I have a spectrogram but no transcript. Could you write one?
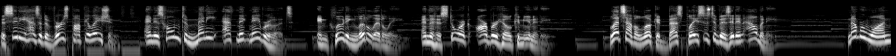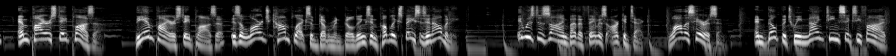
The city has a diverse population and is home to many ethnic neighborhoods, including Little Italy and the historic Arbor Hill community. Let's have a look at best places to visit in Albany. Number 1. Empire State Plaza the Empire State Plaza is a large complex of government buildings and public spaces in Albany. It was designed by the famous architect Wallace Harrison and built between 1965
